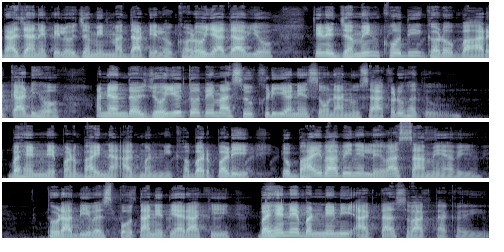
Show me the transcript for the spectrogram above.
રાજાને પેલો જમીનમાં દાટેલો ઘડો યાદ આવ્યો. તેણે જમીન ખોદી, ઘડો બહાર કાઢ્યો અને અંદર જોયું તો તેમાં સુખડી અને સોનાનું સાંકડું હતું. બહેનને પણ ભાઈના આગમનની ખબર પડી તો ભાઈ ભાભીને લેવા સામે આવી. થોડા દિવસ પોતાને ત્યાં રાખી બહેને બંનેની આગતા સ્વાગતા કરી.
